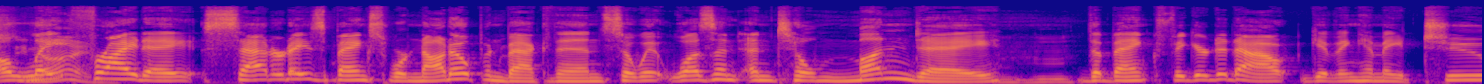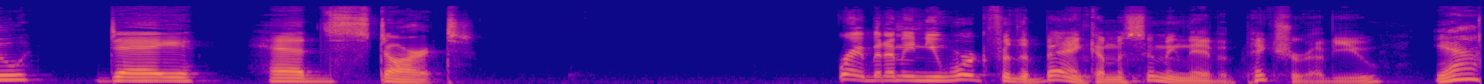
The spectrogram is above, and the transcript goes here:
a late Friday. Saturday's banks were not open back then. So it wasn't until Monday Mm-hmm. the bank figured it out, giving him a two day head start. Right, but I mean, you work for the bank. I'm assuming they have a picture of you. Yeah,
